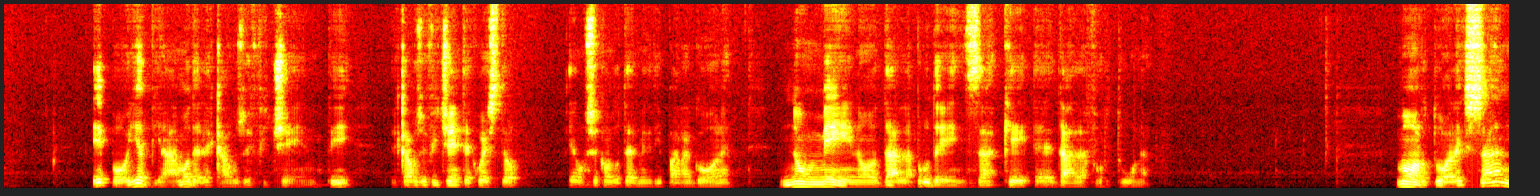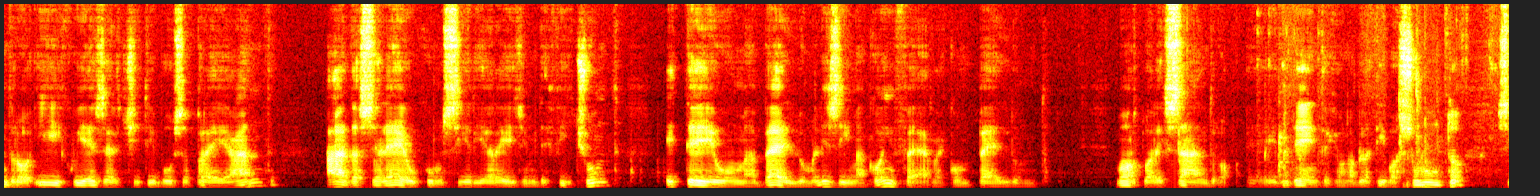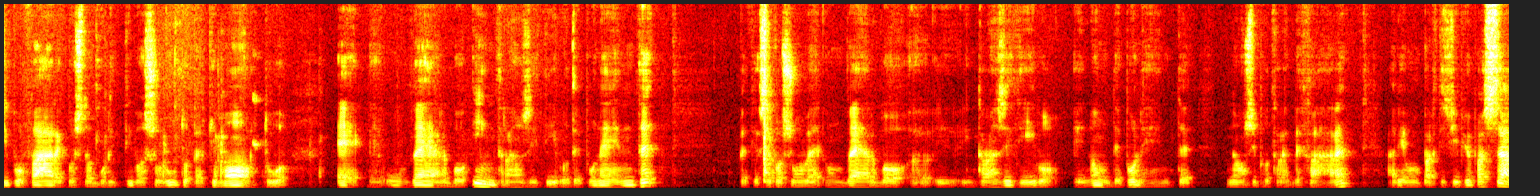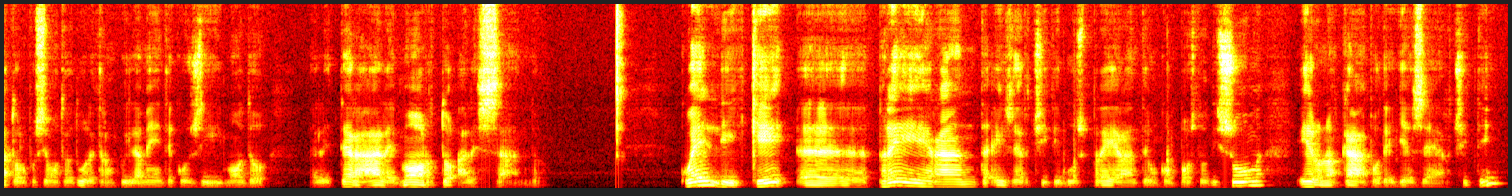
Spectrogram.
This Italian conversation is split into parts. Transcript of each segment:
e poi abbiamo delle cause efficienti. Le cause efficienti, questo è un secondo termine di paragone, non meno dalla prudenza che eh, dalla fortuna. Morto Alessandro, i qui exercitibus preant, ad Seleucum Siria regim deficiunt, et eum bellum lisimaco inferre compellunt. Morto Alessandro, è evidente che è un ablativo assoluto, si può fare questo ablativo assoluto perché mortuo è un verbo intransitivo deponente, perché se fosse un, ver- un verbo eh, intransitivo e non deponente non si potrebbe fare. Abbiamo un participio passato, lo possiamo tradurre tranquillamente così in modo letterale, morto Alessandro. Quelli che eh, preerant exercitibus, preerant è un composto di sum, erano a capo degli eserciti,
